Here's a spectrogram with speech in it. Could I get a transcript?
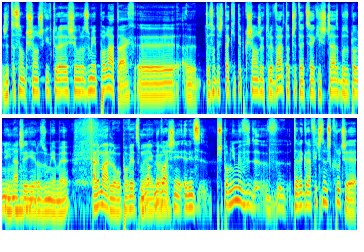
że to są książki, które się rozumie po latach. E, to są też taki typ książek, które warto czytać co jakiś czas, bo zupełnie Mhm. inaczej je rozumiemy. Ale Marlow, powiedzmy. No, jego... no właśnie, więc przypomnijmy w, w telegraficznym skrócie.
